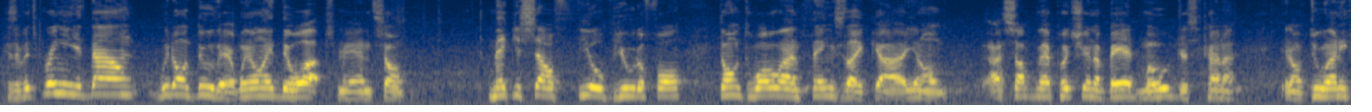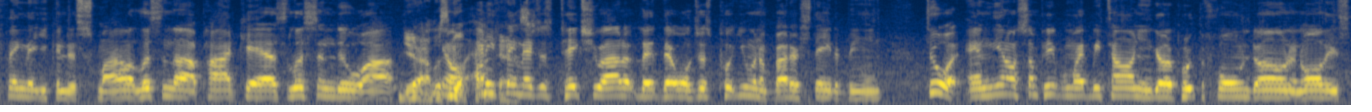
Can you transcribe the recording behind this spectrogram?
Because if it's bringing you down, we don't do that. We only do ups, man. So make yourself feel beautiful. Don't dwell on things like, uh, you know, uh, something that puts you in a bad mood. Just kind of, you know, do anything that you can just smile. Listen to a podcast. Listen to, uh, Yeah, listen you know, to a anything that just takes you out of that, that will just put you in a better state of being. Do it. And you know, some people might be telling you you got to put the phone down, and all these,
